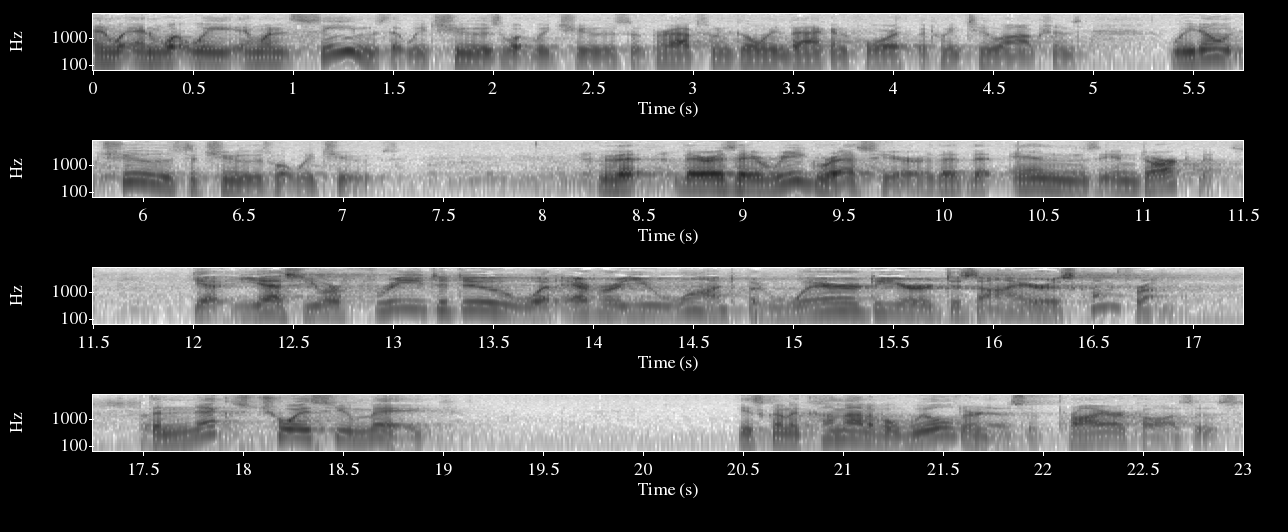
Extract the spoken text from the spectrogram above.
And, and, what we, and when it seems that we choose what we choose, so perhaps when going back and forth between two options, we don't choose to choose what we choose. There is a regress here that, that ends in darkness. Yeah, yes, you are free to do whatever you want, but where do your desires come from? The next choice you make is going to come out of a wilderness of prior causes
